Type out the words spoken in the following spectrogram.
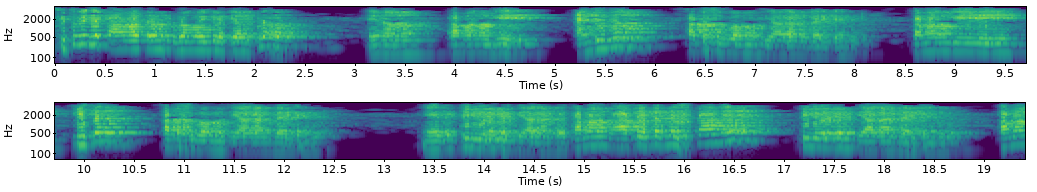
සිතුවිල්ල පාලනය කරන්න පුළුවන් වෙයි කියලා කියන්න පුළුවන්. එහෙනම් තමන්ගේ ඇඳුම සකසුවම තියාගන්න බැරි කෙනෙකුට. තමන්ගේ හිත සකසුවම තියාගන්න බැරි කෙනෙකුට. නේද? පිළිවෙලකට තියාගන්න තමන් වාසය කරන ස්ථානය පිළිවෙලකට තියාගන්න බැරි කෙනෙකුට. තමන්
